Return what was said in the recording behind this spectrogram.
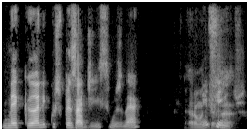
mecânicos pesadíssimos, né? Era muito Enfim, pesados.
